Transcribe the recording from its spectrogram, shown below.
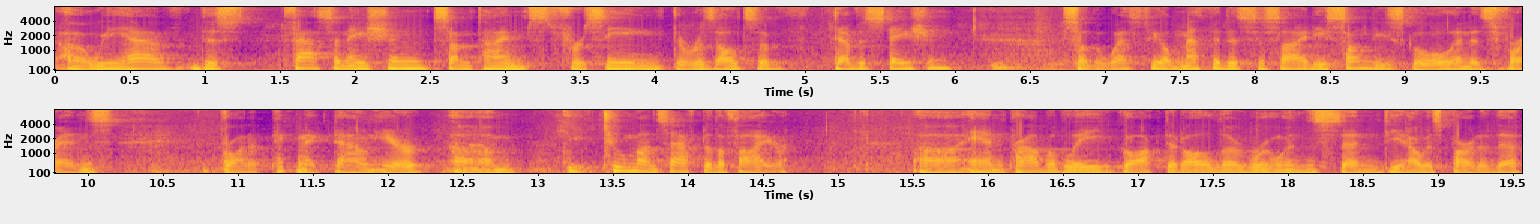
uh, we have this fascination sometimes for seeing the results of devastation. So the Westfield Methodist Society Sunday School and its friends brought a picnic down here um, two months after the fire. Uh, and probably gawked at all the ruins and you know as part of the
